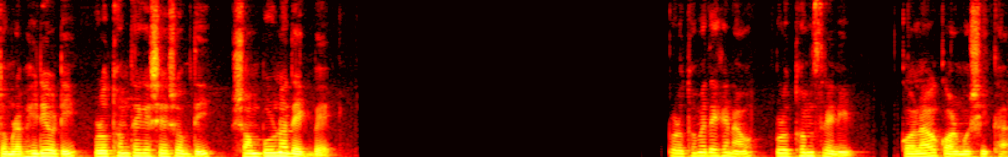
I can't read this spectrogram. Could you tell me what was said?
তোমরা ভিডিওটি প্রথম থেকে শেষ অবধি সম্পূর্ণ দেখবে। প্রথমে দেখে নাও প্রথম শ্রেণির কলা ও কর্মশিক্ষা।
